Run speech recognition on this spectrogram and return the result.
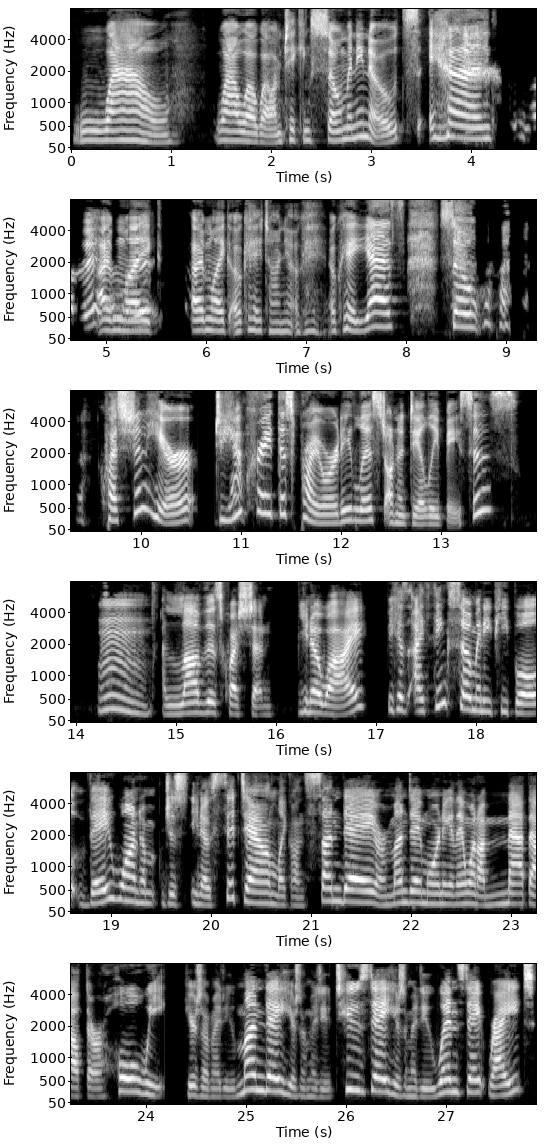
Wow. Wow, wow, wow. I'm taking so many notes and I'm like, it. I'm like, okay, Tanya, okay, okay, yes. So, question here Do yes. you create this priority list on a daily basis? Mm, I love this question. You know why? Because I think so many people, they want to just, you know, sit down like on Sunday or Monday morning and they want to map out their whole week. Here's what I'm going to do Monday. Here's what I'm going to do Tuesday. Here's what I'm going to do Wednesday, right?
